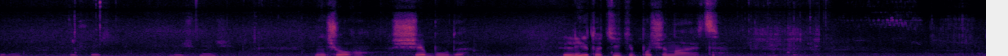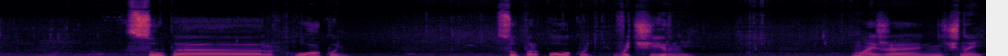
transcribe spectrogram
ну, більш-менш. Нічого, ще буде. Літо тільки починається. Супер окунь. Супер окунь вечірній. Майже нічний.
